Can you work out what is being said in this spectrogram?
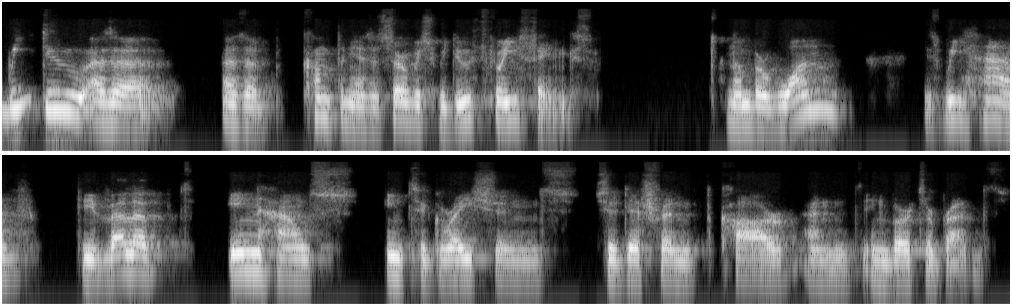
we do as a as a company, as a service, we do three things. Number one is we have developed in house integrations to different car and inverter brands.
